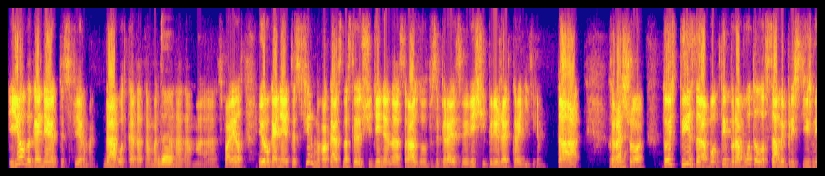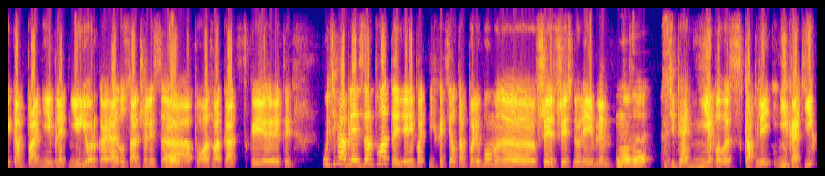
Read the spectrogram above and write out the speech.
Ее выгоняют из фирмы, да, вот когда там это, Да. она там э, спалилась, ее выгоняют из фирмы, показывают на следующий день она сразу собирает свои вещи и переезжает к родителям. Так, хорошо. То есть ты, зарабо- ты поработала в самой престижной компании, блядь, Нью-Йорка, э, Лос-Анджелеса Да. по адвокатской этой. У тебя, блядь, зарплата, я ебать не хотел там по-любому э, в 6, в 6 нулей, блин Ну да. у тебя не было скоплений никаких.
